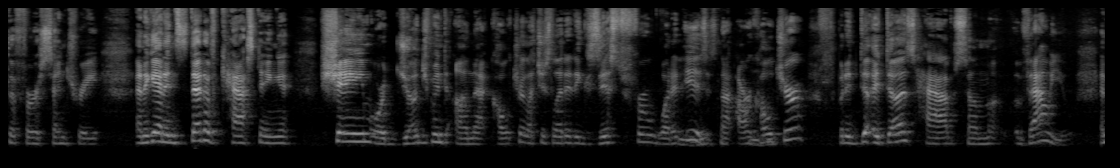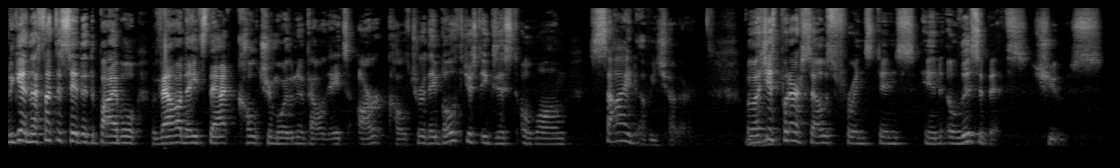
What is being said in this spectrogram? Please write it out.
the first century. And again, instead of casting shame or judgment on that culture, let's just let it exist for what it is. Mhm. It's not our Mhm. culture, but it, it does have some value. And again, that's not to say that the Bible validates that culture more than it validates our culture. They both just exist alongside of each other. But let's just put ourselves, for instance, in Elizabeth's shoes.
